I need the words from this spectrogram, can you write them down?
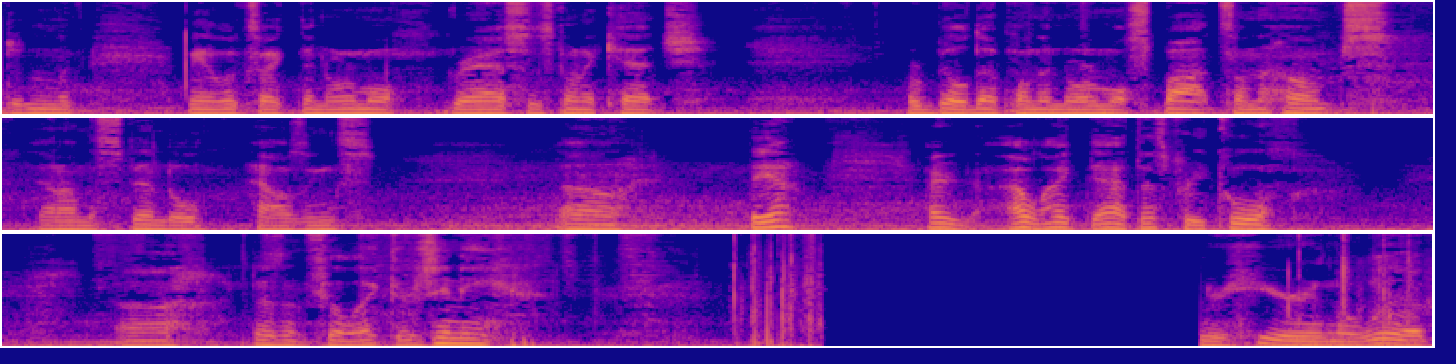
Didn't look. I mean, it looks like the normal grass is going to catch or build up on the normal spots on the humps and on the spindle housings. Uh, but yeah, I, I like that. That's pretty cool. Uh, doesn't feel like there's any under here in the lip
